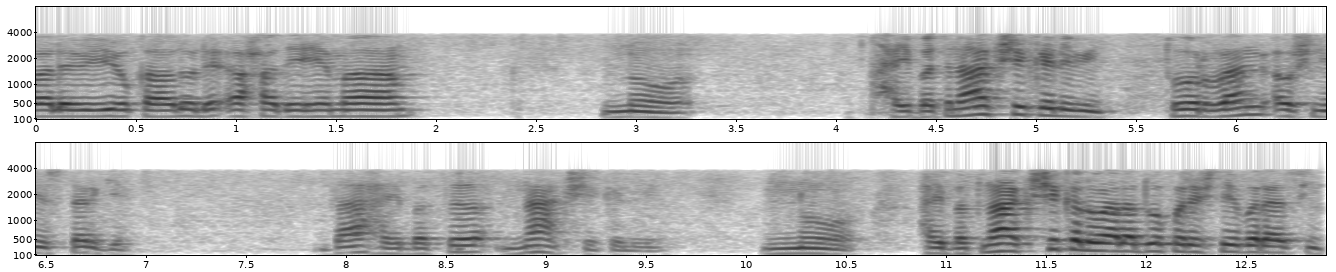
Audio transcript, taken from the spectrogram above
والوي يقال لاحدهما نو هیبتناک شکل وي تور رنګ او شنې سترګې دا هیبت ناک شکل وي نو هیبت ناک شکل والا دوه فرشتې به راسي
